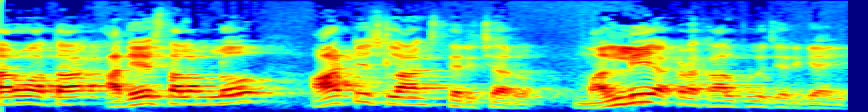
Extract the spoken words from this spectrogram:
తర్వాత అదే స్థలంలో ఆర్టిస్ట్ లాంచ్ తెరిచారు. మళ్ళీ అక్కడ కాల్పులు జరిగాయి.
